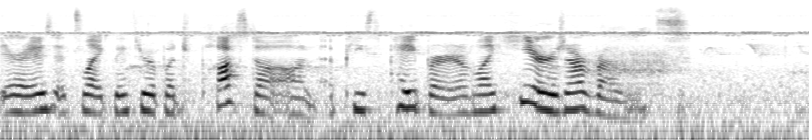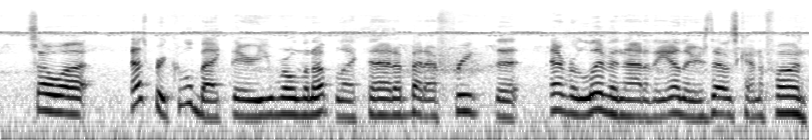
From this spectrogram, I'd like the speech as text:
areas it's like they threw a bunch of pasta on a piece of paper and I'm like, here's our roads. So, uh, that's pretty cool back there. You rolling up like that. I bet I freaked the ever living out of the others. That was kind of fun.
